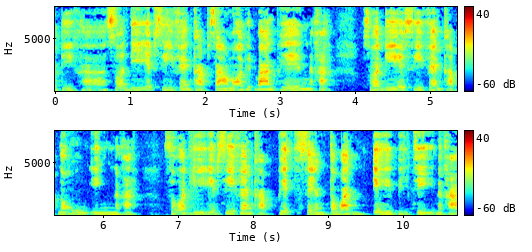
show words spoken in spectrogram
วัสดีค่ะ สวัสดี FC แฟนคลับสาวน้อยเพชรบ้านเพลงนะคะ สวัสดี FC แฟนคลับน้องอุงอิงนะคะ สวัสดี FC แฟนคลับเพชรแสงตะวัน ABG นะคะ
